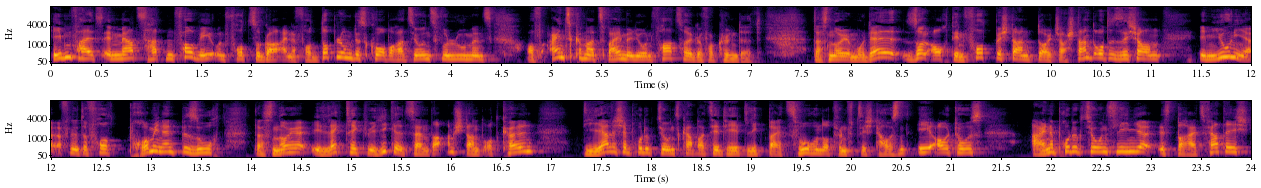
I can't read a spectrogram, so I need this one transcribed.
Ebenfalls im März hatten VW und Ford sogar eine Verdopplung des Kooperationsvolumens auf 1,2 Millionen Fahrzeuge verkündet. Das neue Modell soll auch den Ford-Bestand deutscher Standorte sichern. Im Juni eröffnete Ford prominent besucht das neue Electric Vehicle Center am Standort Köln. Die jährliche Produktionskapazität liegt bei 250.000 E-Autos. Eine Produktionslinie ist bereits fertig.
